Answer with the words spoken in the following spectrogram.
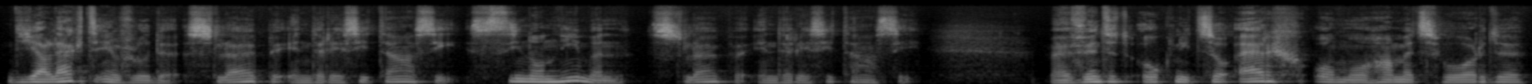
Dialectinvloeden sluipen in de recitatie, synoniemen sluipen in de recitatie. Men vindt het ook niet zo erg om Mohammeds woorden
